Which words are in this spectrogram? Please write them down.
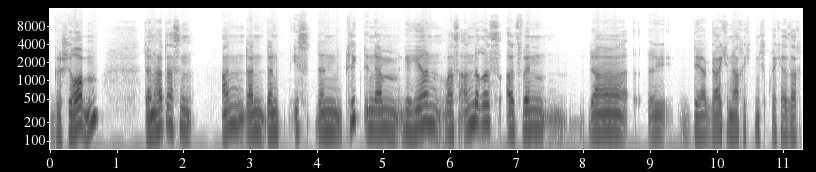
gestorben, dann hat das ein an, dann, dann ist, dann klickt in deinem Gehirn was anderes, als wenn da äh, der gleiche Nachrichtensprecher sagt,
